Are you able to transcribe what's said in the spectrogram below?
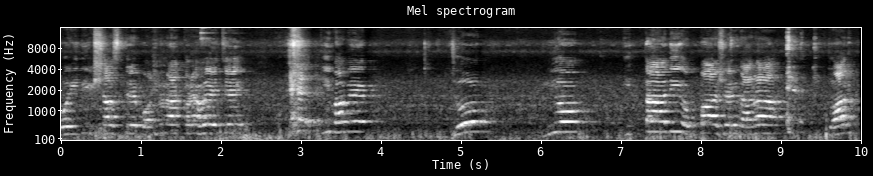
বৈদিক শাস্ত্রে বর্ণনা করা হয়েছে, কীভাবে যোগ নিয়ম ইত্যাদি অভ্যাসের দ্বারা দর্প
